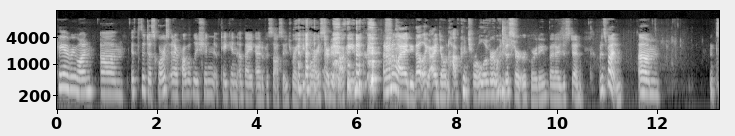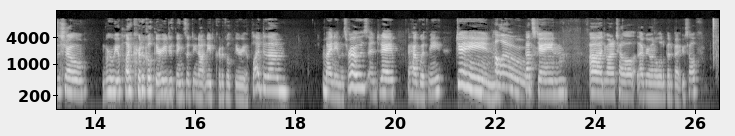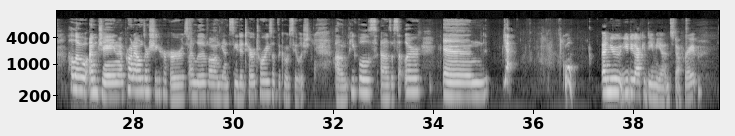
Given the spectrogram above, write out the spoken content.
Hey everyone. Um, it's the discourse, and I probably shouldn't have taken a bite out of a sausage right before I started talking. I don't know why I do that. Like I don't have control over when to start recording, but I just did. But it's fun. Um, it's a show where we apply critical theory to things that do not need critical theory applied to them. My name is Rose, and today I have with me Jane. Hello. That's Jane. Uh, do you want to tell everyone a little bit about yourself? Hello, I'm Jane. My pronouns are she, her, hers. I live on the unceded territories of the Coast Salish um, peoples as a settler, and yeah. Cool. And you you do academia and stuff, right?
